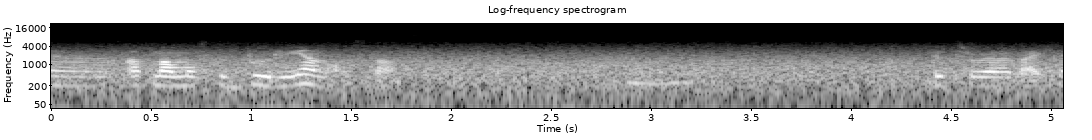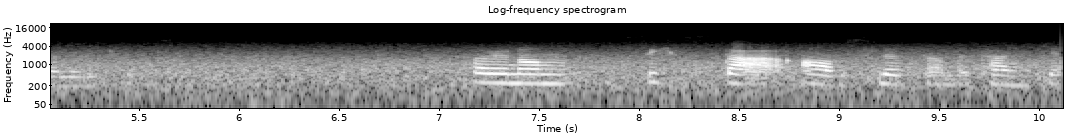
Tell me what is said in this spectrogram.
Eh, att man måste börja någonstans. Det tror jag verkligen är viktigt. Har du någon sista avslutande tanke?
